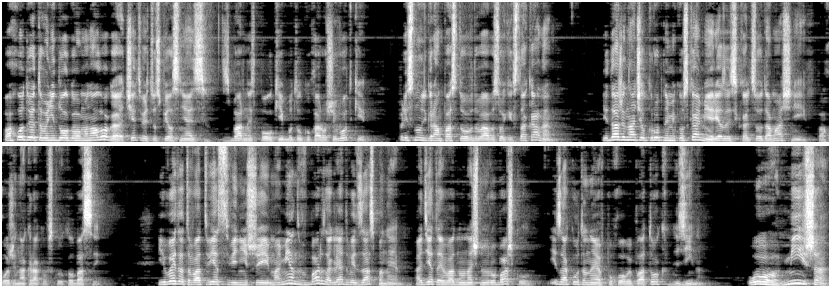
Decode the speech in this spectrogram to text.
По ходу этого недолгого монолога четверть успел снять с барной полки бутылку хорошей водки, плеснуть грамм по сто в два высоких стакана и даже начал крупными кусками резать кольцо домашней, похожей на краковскую колбасы. И в этот в ответственнейший момент в бар заглядывает заспанная, одетая в одну ночную рубашку и закутанная в пуховый платок Зина. «О, Миша!»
